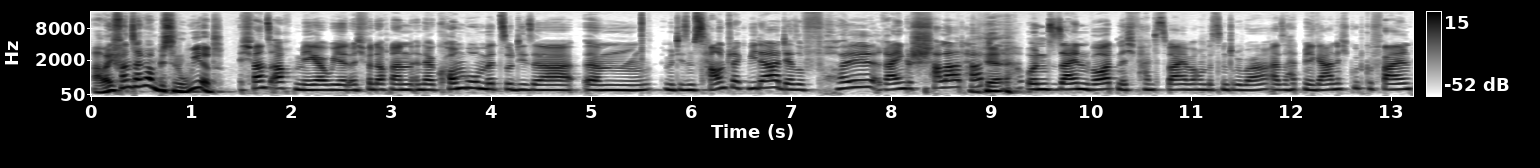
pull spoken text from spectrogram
Aber ich fand es einfach ein bisschen weird. Ich fand es auch mega weird. Ich finde auch dann in der Kombo mit so dieser, ähm, mit diesem Soundtrack wieder, der so voll reingeschallert hat ja. und seinen Worten, ich fand es war einfach ein bisschen drüber. Also hat mir gar nicht gut gefallen.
